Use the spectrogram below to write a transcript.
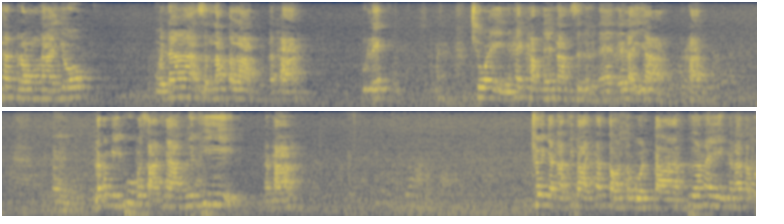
ท่านรองนายก หัวหน้าสำนักปลัดนะคะคุณเล็กช่วยให้คำแนะนำเสนอแนะหลาย ๆ อย่างนะคะ แล้วก็มีผู้ประสานงานพื้นที่นะคะ ช่วยกันอธิบายขั้นตอนกระบวนการเพื่อให้คณะกรรม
